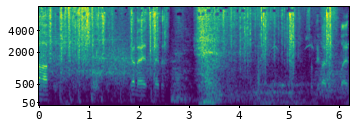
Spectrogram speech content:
Aha. Ja näin, näitä. Sotilaita tulee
